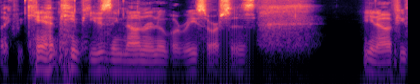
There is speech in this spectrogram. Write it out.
Like we can't keep using non-renewable resources. You know, if you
